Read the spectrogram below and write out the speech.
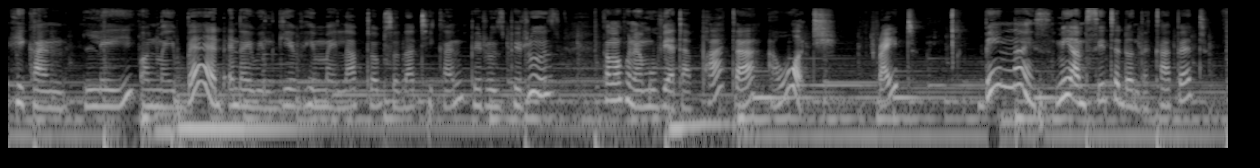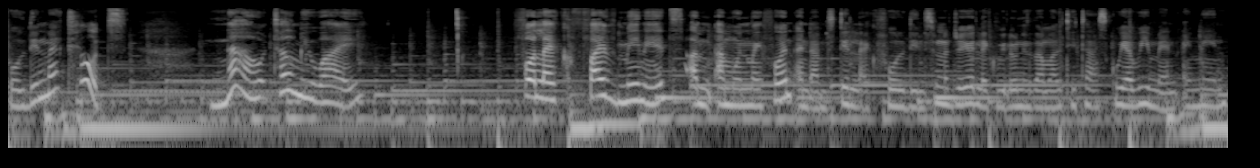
he can lay on my bed and i will give him my laptop so that he can peruse peruse. Kama kuna movie atapata a watch right? Being nice. Me i'm seated on the carpet folding my clothes. Now tell me why for like five minutes I'm, I'm on my phone and i'm still like folding. So hiyo like viloni za multitask. We are women i mean.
